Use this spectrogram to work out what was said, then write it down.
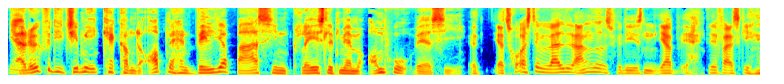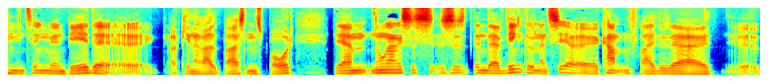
Ja, det er jo ikke, fordi Jimmy ikke kan komme derop, men han vælger bare sine plays lidt mere med omhu, vil jeg sige. Jeg, jeg tror også, det vil være lidt anderledes, fordi sådan, jeg, ja, det er faktisk en af mine ting med NBA, det, øh, og generelt bare sådan en sport. Det er nogle gange, så, så den der vinkel, man ser øh, kampen fra, det der øh,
